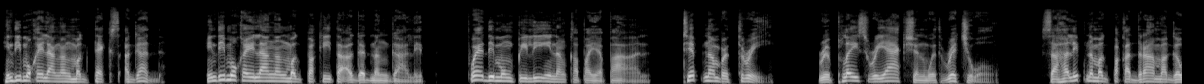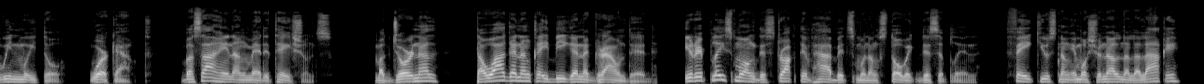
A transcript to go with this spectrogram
Hindi mo kailangang mag-text agad. Hindi mo kailangang magpakita agad ng galit. Pwede mong piliin ang kapayapaan. Tip number 3. Replace reaction with ritual. Sa halip na magpakadrama, gawin mo ito. Workout. Basahin ang meditations. Mag-journal, tawagan ng kaibigan na grounded. I-replace mo ang destructive habits mo ng stoic discipline. Fake use ng emosyonal na lalaki?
